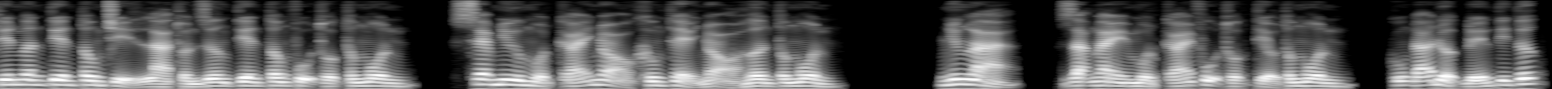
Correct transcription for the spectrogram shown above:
thiên ngân tiên tông chỉ là thuần dương tiên tông phụ thuộc tông môn, xem như một cái nhỏ không thể nhỏ hơn tông môn. Nhưng là, dạng này một cái phụ thuộc tiểu tông môn cũng đã được đến tin tức,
